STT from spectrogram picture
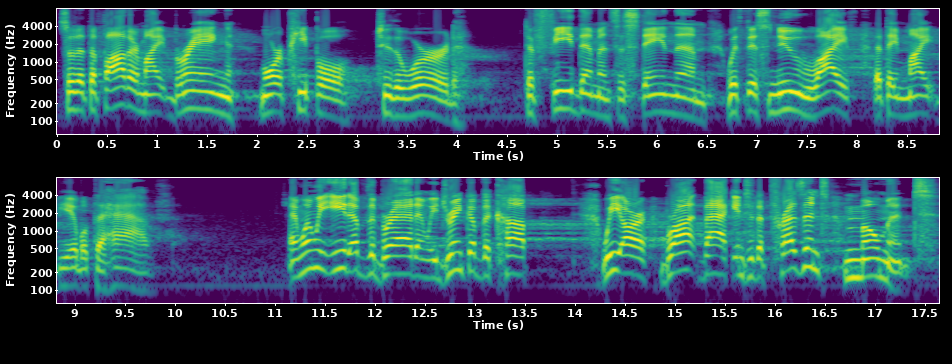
so that the Father might bring more people to the Word, to feed them and sustain them with this new life that they might be able to have. And when we eat of the bread and we drink of the cup, we are brought back into the present moment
